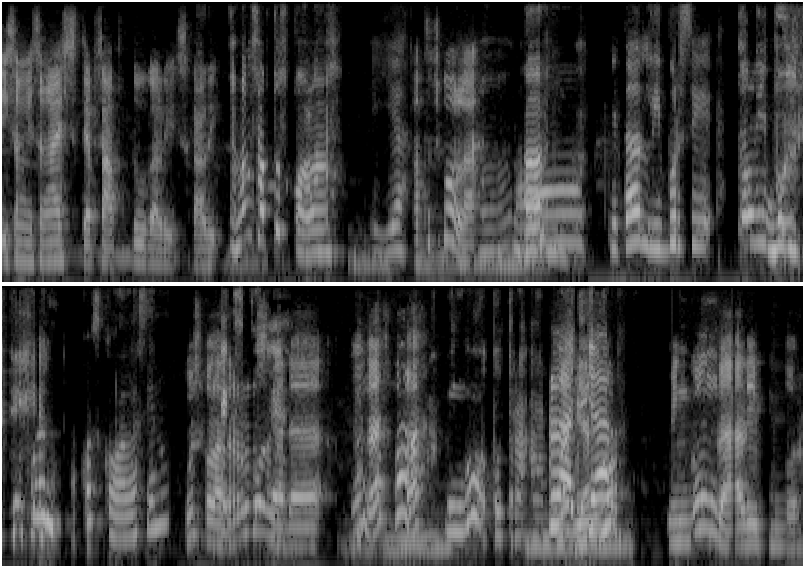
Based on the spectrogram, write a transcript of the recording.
iseng-iseng aja setiap Sabtu kali sekali. Emang Sabtu sekolah? Iya. Sabtu sekolah. Oh, kita libur sih. Ke libur. Kok sekolah sih? Gue sekolah terus ya? nggak ada enggak sekolah. Minggu Keputraan. Belajar. Minggu enggak libur.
